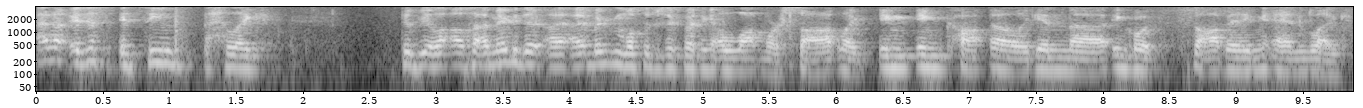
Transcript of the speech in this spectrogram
I don't know. It just it seemed like there'd be a lot. Also, maybe there. I, I maybe I'm also just expecting a lot more sob, like in in uh, like in uh, in quote sobbing and like.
